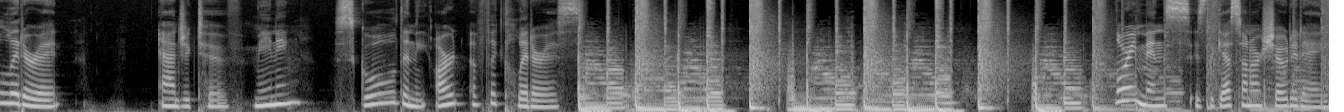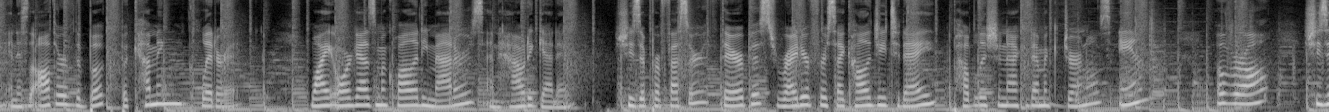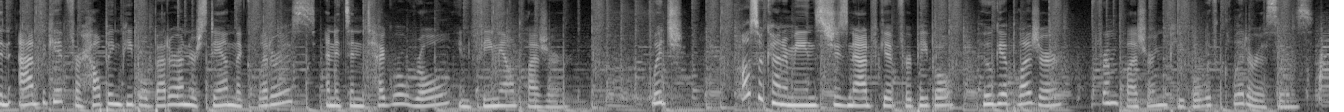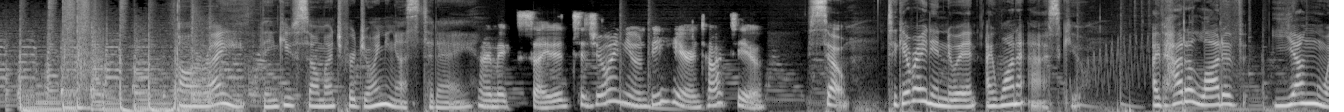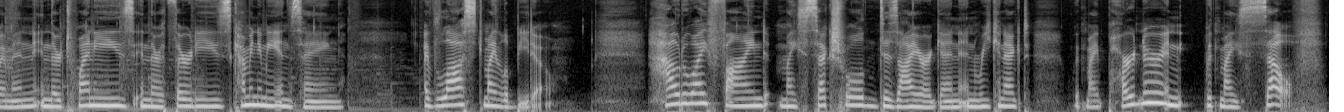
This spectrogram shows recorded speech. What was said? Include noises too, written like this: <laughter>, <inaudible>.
Cliterate. Adjective, meaning schooled in the art of the clitoris. Laurie Mintz is the guest on our show today and is the author of the book Becoming Cliterate Why Orgasm Equality Matters and How to Get It. She's a professor, therapist, writer for Psychology Today, published in academic journals, and overall, she's an advocate for helping people better understand the clitoris and its integral role in female pleasure. Which also kind of means she's an advocate for people who get pleasure from pleasuring people with clitorises. All right. Thank you so much for joining us today. I'm excited to join you and be here and talk to you. So, to get right into it, I want to ask you I've had a lot of young women in their 20s, in their 30s coming to me and saying, I've lost my libido. How do I find my sexual desire again and reconnect with my partner and with myself?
